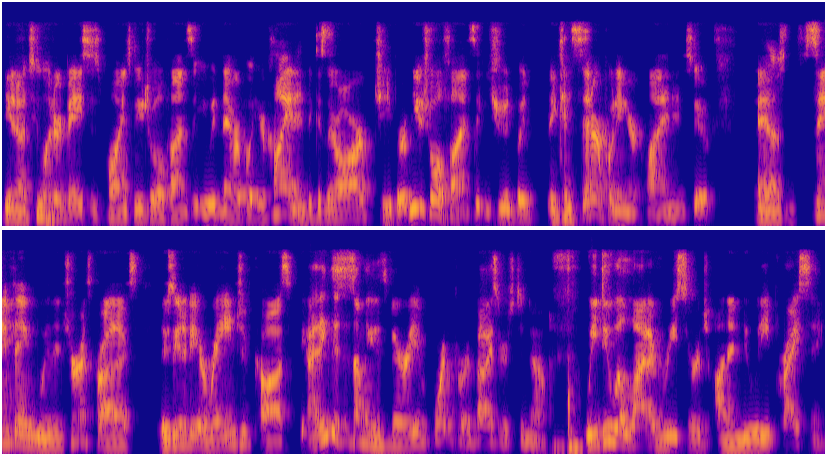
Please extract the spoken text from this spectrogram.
you know, 200 basis points mutual funds that you would never put your client in because there are cheaper mutual funds that you should put, consider putting your client into. And yes. same thing with insurance products. There's going to be a range of costs. I think this is something that's very important for advisors to know. We do a lot of research on annuity pricing.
